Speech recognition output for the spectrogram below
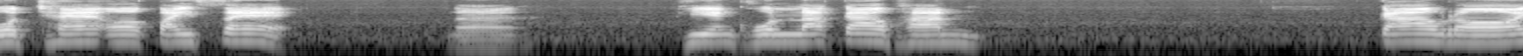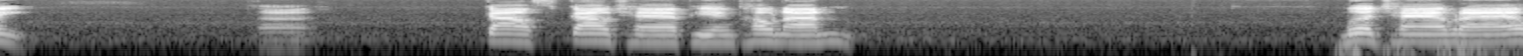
กดแชร์ออกไปแซ่นะเพียงคนละ 9,000 900อ่า99 แชร์เพียงเท่านั้น เมื่อแชร์แล้ว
